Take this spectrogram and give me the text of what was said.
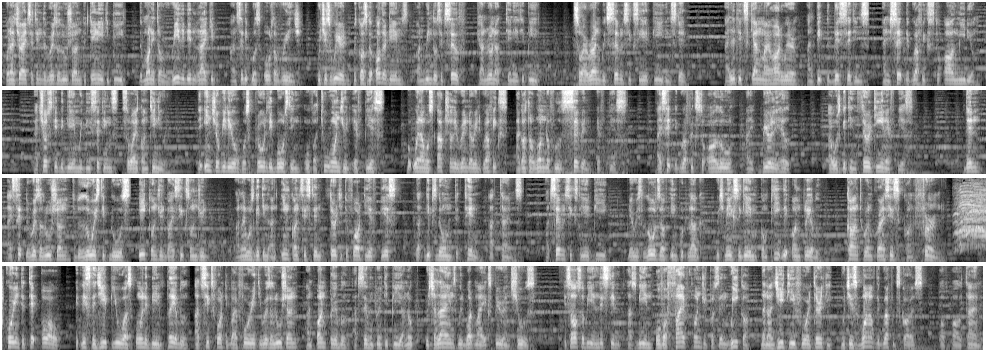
when I tried setting the resolution to 1080p, the monitor really didn't like it and said it was out of range, which is weird because the other games and Windows itself can run at 1080p. So I ran with 768p instead. I let it scan my hardware and pick the best settings and it set the graphics to all medium. I trusted the game with these settings so I continued. The intro video was proudly boasting over 200 FPS, but when I was actually rendering graphics, I got a wonderful 7 FPS. I set the graphics to all low and it barely helped. I was getting 13 FPS. Then I set the resolution to the lowest it goes 800 by 600 and I was getting an inconsistent 30 to 40 FPS that dips down to 10 at times. At 768p there is loads of input lag which makes the game completely unplayable. Can't run Crysis confirmed. According to Tech Power, it lists the GPU as only being playable at 640x480 resolution and unplayable at 720p and up, which aligns with what my experience shows. It's also being listed as being over 500% weaker than a GT 430, which is one of the graphics cards of all time.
